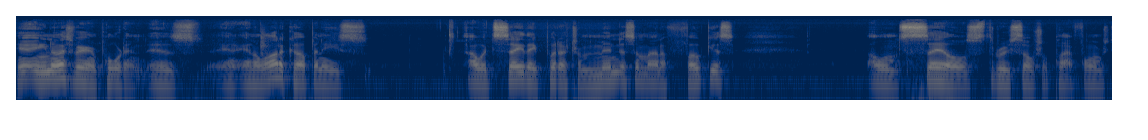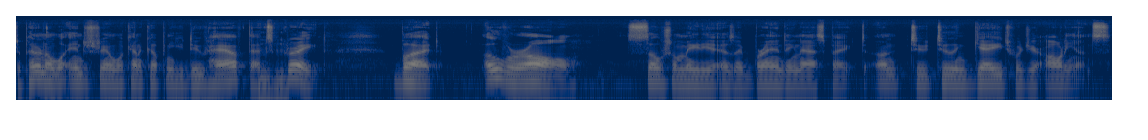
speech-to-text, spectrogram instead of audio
and, and, you know that's very important. Is and and a lot of companies I would say they put a tremendous amount of focus on sales through social platforms. Depending on what industry and what kind of company you do have, that's great. But overall, social media is a branding aspect on, to, to engage with your audience.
